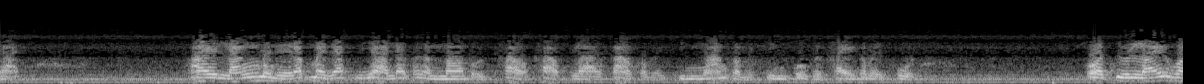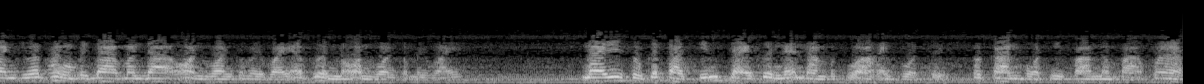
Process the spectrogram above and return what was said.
ญาตภายหลังไม่ได้รับไม่รับอนุญาตแล้วทั้งนอนอดข้าวข้าวปลาข้าวก็ไม่กินน้ำก็ไม่กินพูดกับใครก็ไม่พูดอดอยู่หลายวันจนกระทั่งไปดามันดาอ้อนวอนก็ไม่ไหวเพื่อนมาอ้อนวอนก็ไม่ไหว ในที่สุดก็ตัดสินใจเพื่อนแนะนำว่าให้บวชเลยเพราะการบวชมีความลำบากมาก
